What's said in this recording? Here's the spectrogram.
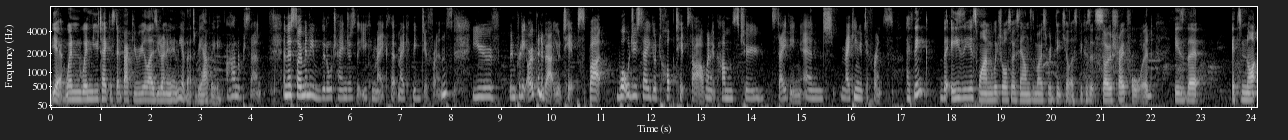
yeah, when when you take a step back, you realize you don't need any of that to be happy. A hundred percent. And there's so many little changes that you can make that make a big difference. You've been pretty open about your tips, but what would you say your top tips are when it comes to saving and making a difference? I think the easiest one, which also sounds the most ridiculous because it's so straightforward, is that it's not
